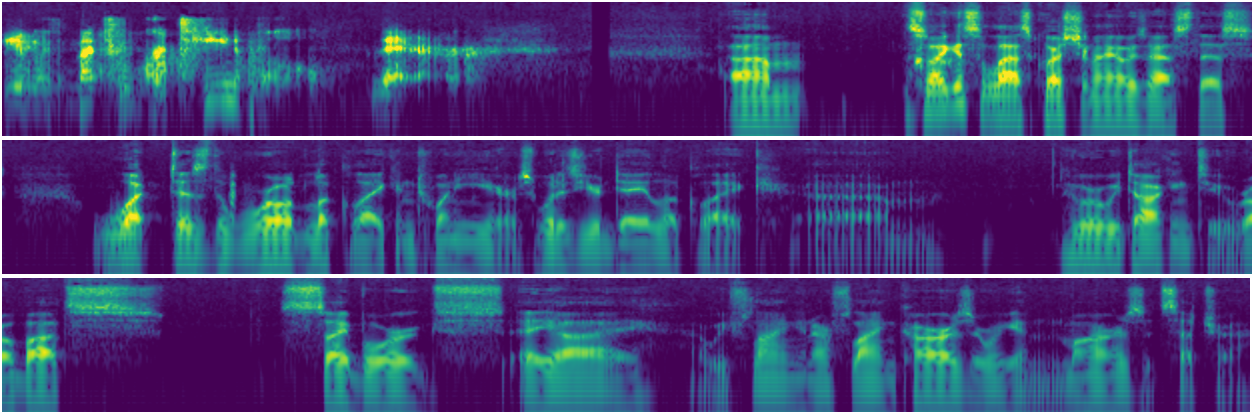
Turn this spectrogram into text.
it was much more attainable there. Um, so I guess the last question I always ask this: What does the world look like in 20 years? What does your day look like? Um, who are we talking to? Robots, cyborgs, AI? Are we flying in our flying cars? Are we in Mars, etc.?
